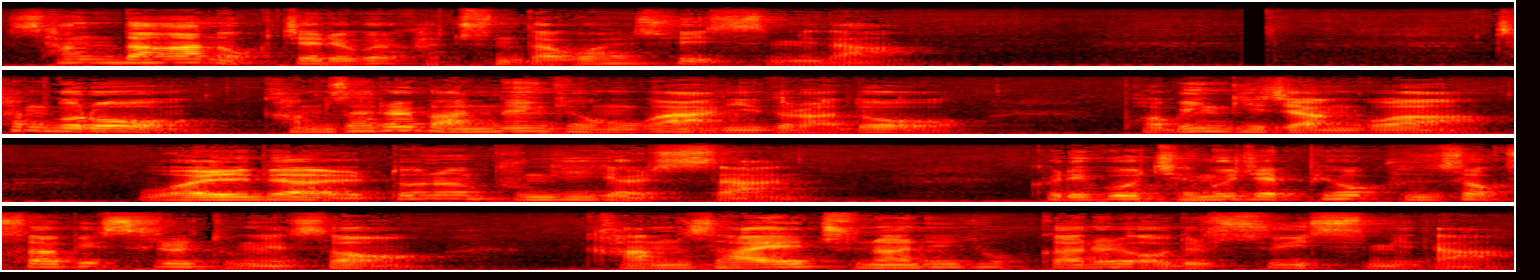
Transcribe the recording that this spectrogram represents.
상당한 억제력을 갖춘다고 할 수 있습니다. 참고로 감사를 받는 경우가 아니더라도 법인 기장과 월별 또는 분기 결산 그리고 재무제표 분석 서비스를 통해서 감사에 준하는 효과를 얻을 수 있습니다.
